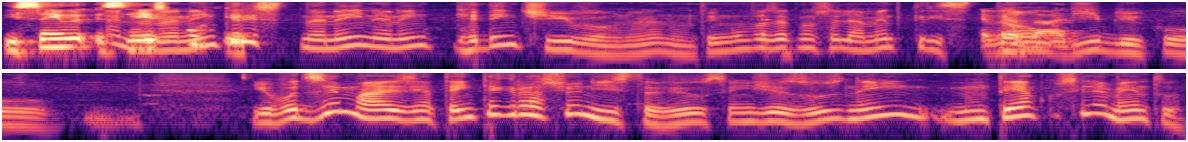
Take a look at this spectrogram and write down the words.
E sem, é, sem não, é nem crist, não, é nem, não é nem redentivo, né? Não tem como fazer aconselhamento cristão, é bíblico. E eu vou dizer mais, até integracionista, viu? Sem Jesus nem não tem aconselhamento.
